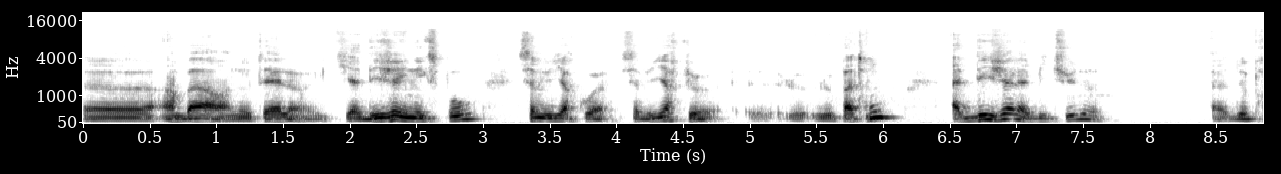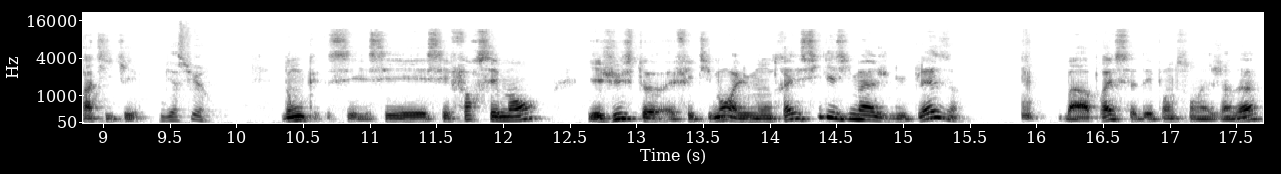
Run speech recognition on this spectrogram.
euh, un bar, un hôtel qui a déjà une expo, ça veut dire quoi? Ça veut dire que euh, le, patron a déjà l'habitude euh, de pratiquer. Bien sûr. Donc c'est forcément, il y a juste effectivement à lui montrer si les images lui plaisent. Bah après, ça dépend de son agenda.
